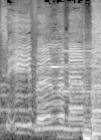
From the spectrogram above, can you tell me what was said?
To even remember.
